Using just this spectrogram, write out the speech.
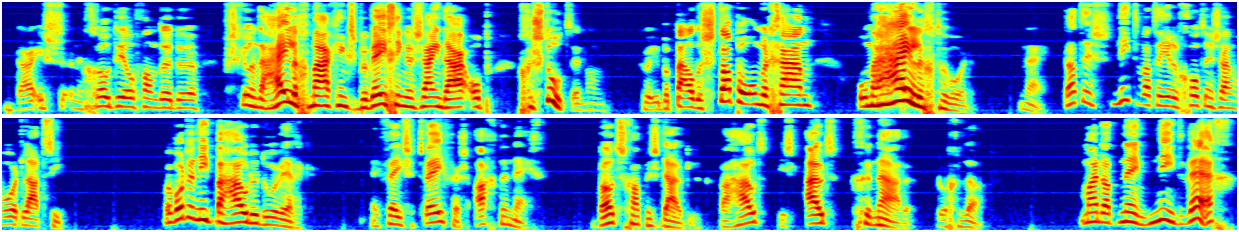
Daar is een groot deel van de, de verschillende heiligmakingsbewegingen zijn daarop gestoeld. En dan kun je bepaalde stappen ondergaan om heilig te worden. Nee, dat is niet wat de Heere God in zijn woord laat zien. We worden niet behouden door werk. Efeze 2, vers 8 en 9. De boodschap is duidelijk. Behoud is uit genade, door geloof. Maar dat neemt niet weg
